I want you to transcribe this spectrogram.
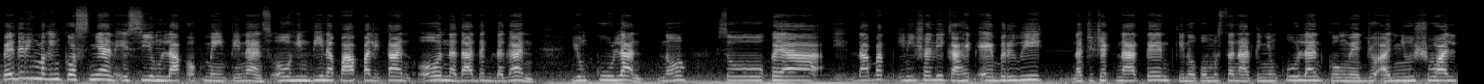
pwede ring maging cause niyan is yung lack of maintenance o hindi napapalitan o nadadagdagan yung coolant, no? So, kaya dapat initially kahit every week na-check natin, kinukumusta natin yung coolant kung medyo unusual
